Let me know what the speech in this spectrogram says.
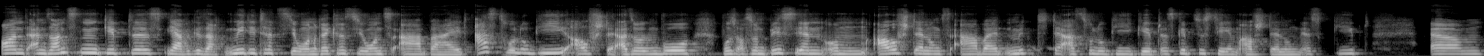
Und ansonsten gibt es, ja, wie gesagt, Meditation, Regressionsarbeit, Astrologie, Aufstell also wo, wo es auch so ein bisschen um Aufstellungsarbeit mit der Astrologie gibt. Es gibt Systemaufstellungen, es gibt ähm,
